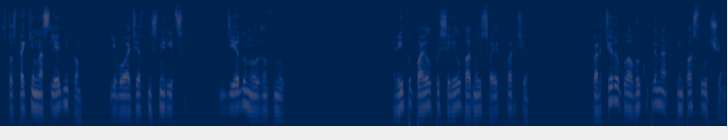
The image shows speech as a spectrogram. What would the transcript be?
что с таким наследником его отец не смирится. Деду нужен внук. Риту Павел поселил в одну из своих квартир. Квартира была выкуплена им по случаю.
